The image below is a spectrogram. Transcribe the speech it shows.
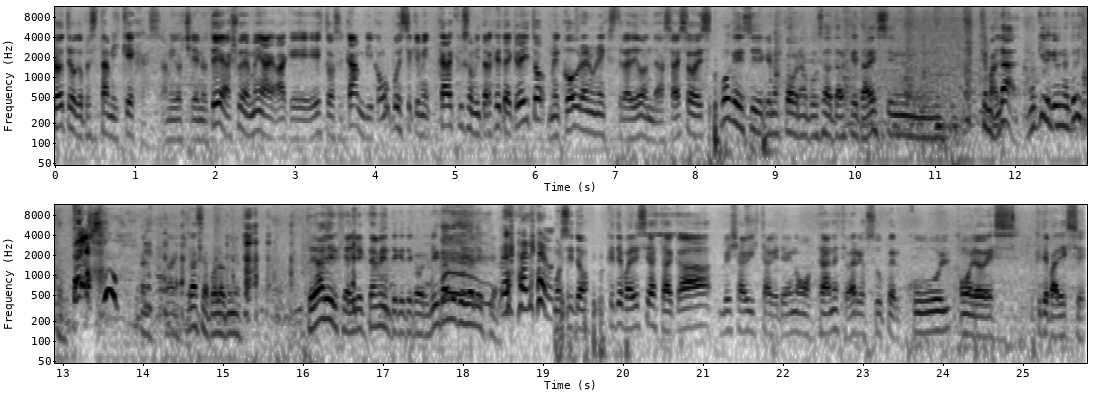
Yo tengo que presentar mis quejas, amigos chilenos. Ustedes ayúdenme a, a que esto se cambie. ¿Cómo puede ser que me- cada vez que uso mi tarjeta de crédito me cobran un extra de onda? O sea, eso es ¿Vos qué decís de que nos cobran por usar tarjeta? Es un... ¡Qué maldad! ¿No quieren que vengan turistas? Bueno, gracias por la opinión. Te da alergia directamente que te cobren. Directamente te da alergia. me da alergia. Amorcito, ¿qué te parece hasta acá Bella Vista que te vengo mostrando? Este barrio súper cool. ¿Cómo lo ves? ¿Qué te parece?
